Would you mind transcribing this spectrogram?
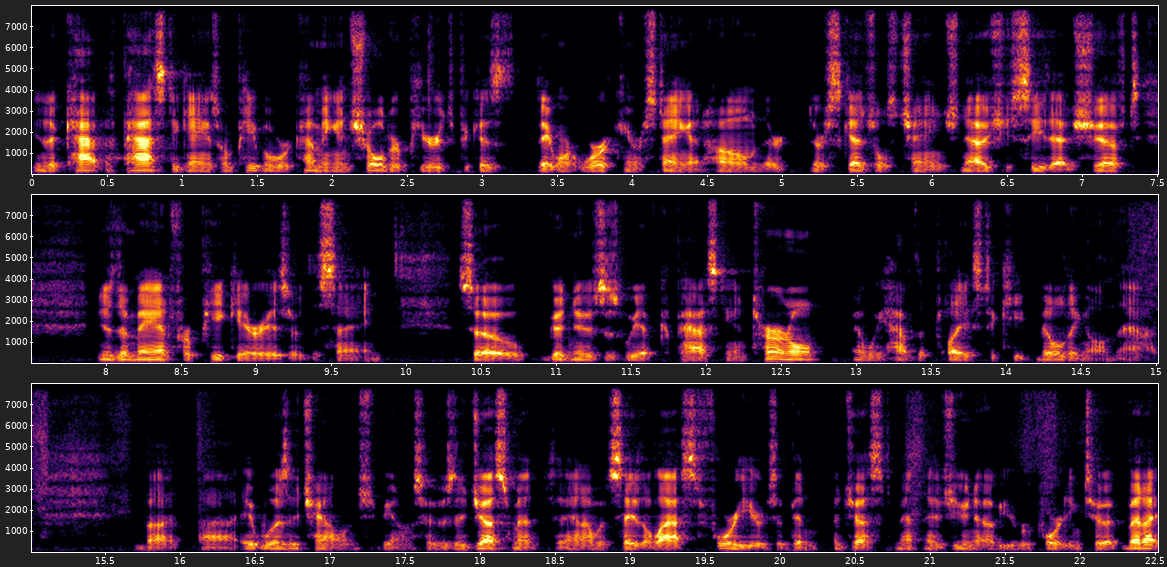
you know, the capacity gains when people were coming in shoulder periods because they weren't working or staying at home, their their schedules changed. Now, as you see that shift, you know, demand for peak areas are the same. So, good news is we have capacity internal, and we have the place to keep building on that but uh, it was a challenge to be honest. It was adjustment, and I would say the last four years have been adjustment, as you know, you're reporting to it. But I,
